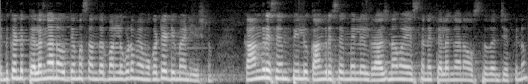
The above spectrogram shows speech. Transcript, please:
ఎందుకంటే తెలంగాణ ఉద్యమ సందర్భంలో కూడా మేము ఒకటే డిమాండ్ చేసినాం. కాంగ్రెస్ ఎంపీలు కాంగ్రెస్ ఎమ్మెల్యేలు రాజీనామా చేస్తేనే తెలంగాణ వస్తుందని చెప్పినాం.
